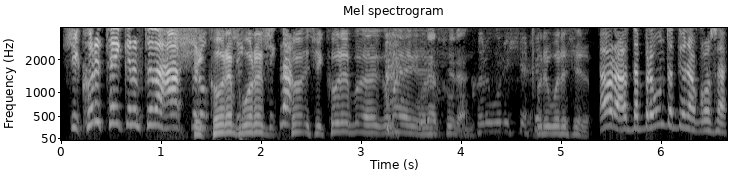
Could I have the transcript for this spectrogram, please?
She could have taken him to the She hospital. could have, have, she- she could have, uh, ¿cómo es? Could have, would have, should have. Ahora, te pregúntate una cosa.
